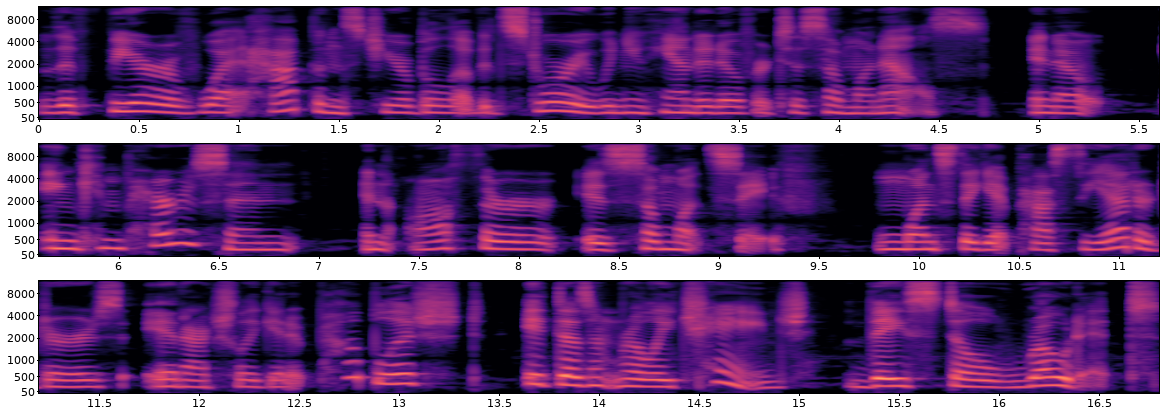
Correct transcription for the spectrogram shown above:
the fear of what happens to your beloved story when you hand it over to someone else. You know, in comparison, an author is somewhat safe. Once they get past the editors and actually get it published, it doesn't really change. They still wrote it.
